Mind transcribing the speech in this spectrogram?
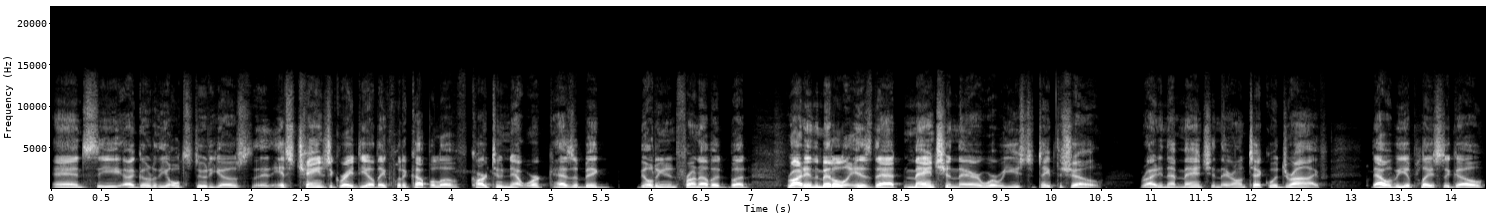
and see uh, go to the old studios. It- It's changed a great deal. They put a couple of Cartoon Network has a big building in front of it, but right in the middle is that mansion there where we used to tape the show. Right in that mansion there on Techwood Drive. That would be a place to go.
